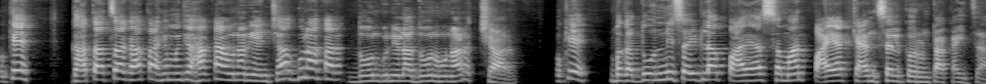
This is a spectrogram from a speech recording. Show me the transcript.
ओके? घाताचा घात आहे म्हणजे हा काय होणार यांच्या गुणाकार. दोन गुणीला दोन होणार चार. ओके? बघा दोन्ही साईडला पाया समान पाया कॅन्सल करून टाकायचा.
